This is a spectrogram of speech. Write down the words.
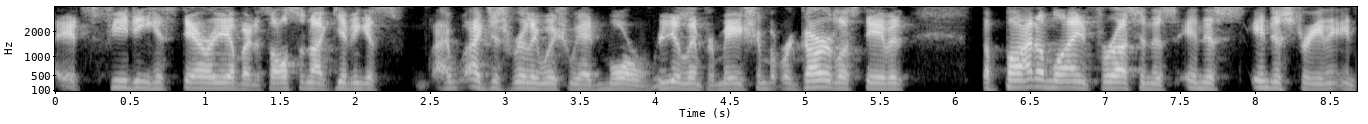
It's feeding hysteria, but it's also not giving us. I, I just really wish we had more real information. But regardless, David, the bottom line for us in this in this industry in in,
